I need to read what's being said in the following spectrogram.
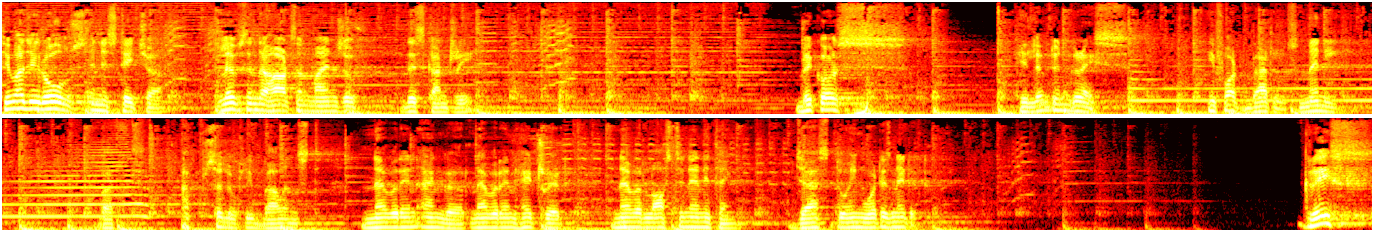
Shivaji rose in his stature, lives in the hearts and minds of this country because he lived in grace. He fought battles, many, but absolutely balanced, never in anger, never in hatred, never lost in anything, just doing what is needed. Grace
